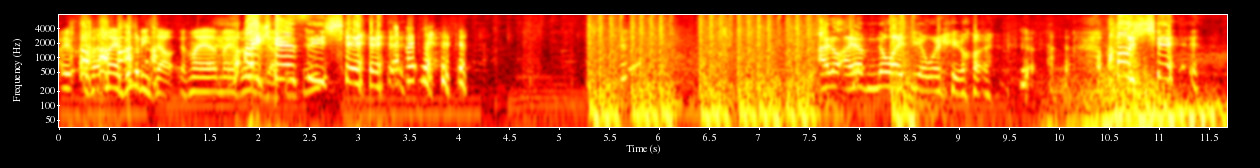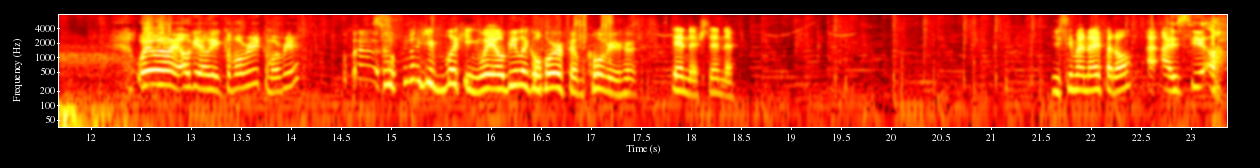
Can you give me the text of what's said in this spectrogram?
Wait, if I have my abilities out, if my uh, my abilities out, can't can you see shit. I don't. I have no idea where you are. oh shit! Wait, wait, wait. Okay, okay. Come over here. Come over here. If I keep flicking? Wait, it'll be like a horror film. Come over here. Stand there, stand there. You see my knife at all? I, I see it.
